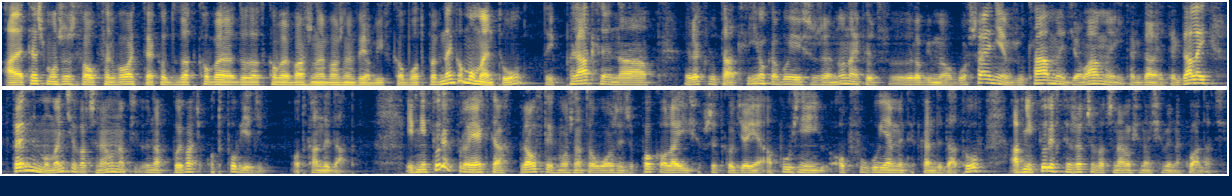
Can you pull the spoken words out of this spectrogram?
ale też możesz zaobserwować to jako dodatkowe, dodatkowe ważne, ważne wyjawisko, bo od pewnego momentu tej pracy na rekrutacji okazuje się, że no najpierw robimy ogłoszenie, wrzucamy, działamy i tak dalej, i tak dalej. W pewnym momencie zaczynają napływać odpowiedzi od kandydatów. I w niektórych projektach prostych można to ułożyć, że po kolei się wszystko dzieje, a później obsługujemy tych kandydatów, a w niektórych te rzeczy zaczynają się na siebie nakładać.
